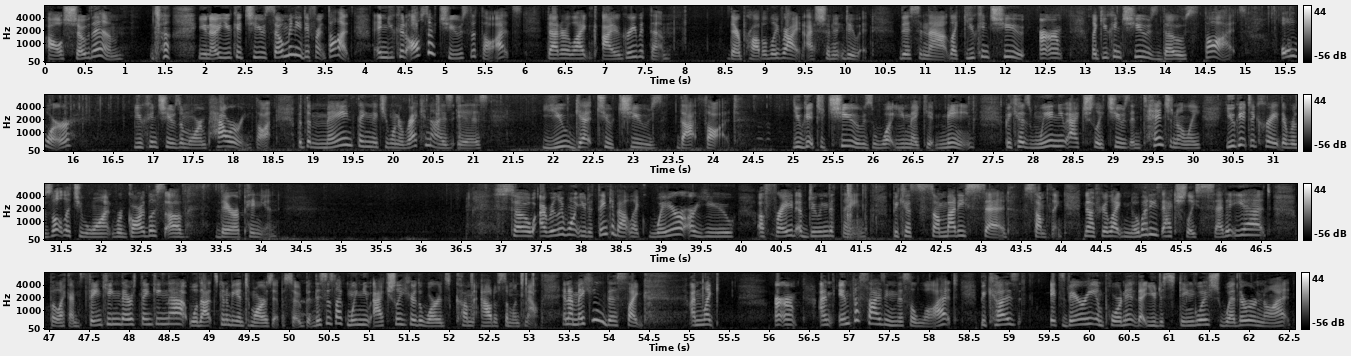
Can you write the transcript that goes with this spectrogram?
I'll show them you know, you could choose so many different thoughts. And you could also choose the thoughts that are like, I agree with them. They're probably right. I shouldn't do it. This and that. Like you can choose, uh, like you can choose those thoughts, or you can choose a more empowering thought. But the main thing that you want to recognize is you get to choose that thought. You get to choose what you make it mean. Because when you actually choose intentionally, you get to create the result that you want regardless of their opinion. So I really want you to think about like where are you afraid of doing the thing because somebody said something. Now if you're like nobody's actually said it yet, but like I'm thinking they're thinking that, well that's going to be in tomorrow's episode. But this is like when you actually hear the words come out of someone's mouth. And I'm making this like I'm like, uh-uh. I'm emphasizing this a lot because it's very important that you distinguish whether or not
